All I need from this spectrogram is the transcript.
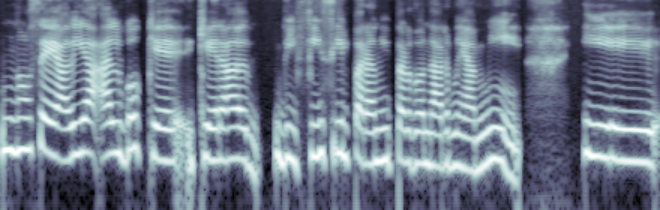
no sé, había algo que, que era difícil para mí perdonarme a mí. Y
